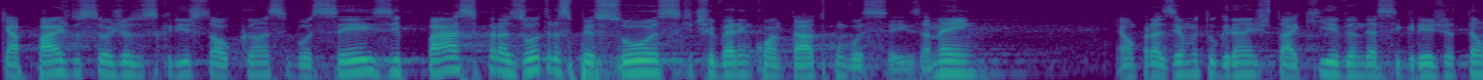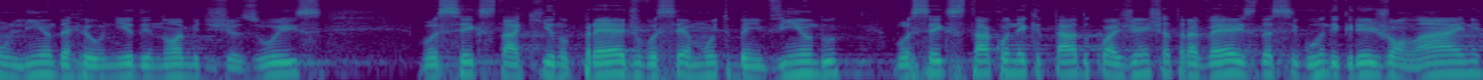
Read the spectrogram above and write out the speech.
Que a paz do Senhor Jesus Cristo alcance vocês e paz para as outras pessoas que tiverem contato com vocês. Amém? É um prazer muito grande estar aqui vendo essa igreja tão linda reunida em nome de Jesus. Você que está aqui no prédio, você é muito bem-vindo. Você que está conectado com a gente através da segunda igreja online,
